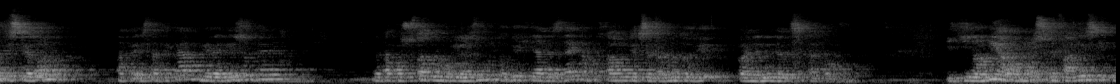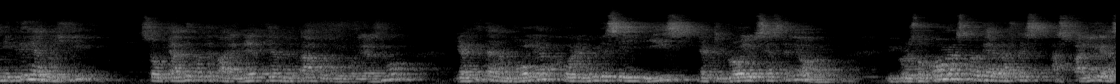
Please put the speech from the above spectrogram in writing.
ότι σχεδόν τα περιστατικά μηδενίζονται με τα ποσοστά του εμβολιασμού το 2010 που φτάνουν και ξεπερνούν το 90%. Η κοινωνία όμως εμφανίζει μικρή ανοχή σε οποιαδήποτε παρενέργεια μετά από τον εμβολιασμό, γιατί τα εμβόλια χορηγούνται σε υγιείς για την πρόληψη ασθενειών. Οι προσδοκόμενες προδιαγραφές ασφαλείας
